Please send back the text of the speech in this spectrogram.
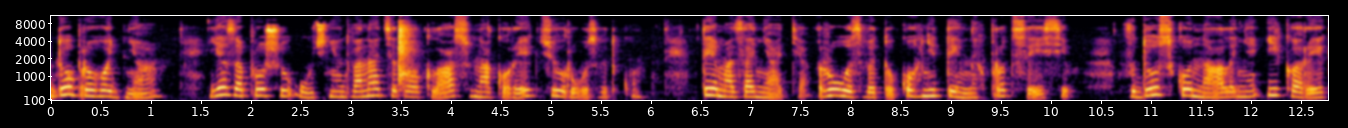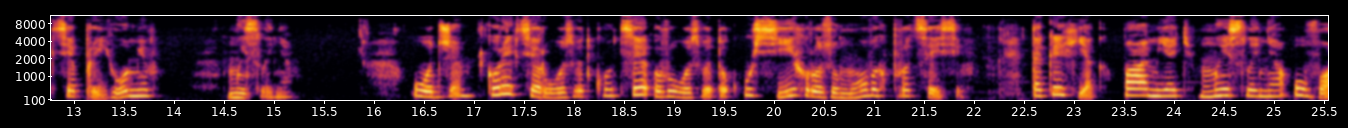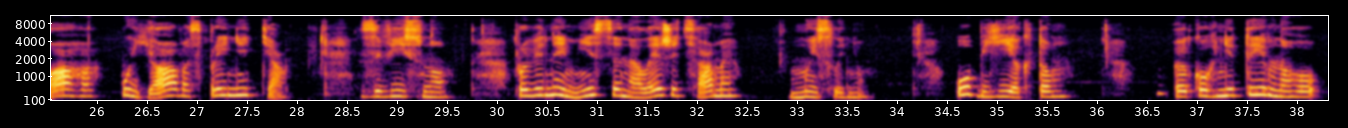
Доброго дня! Я запрошую учнів 12 класу на корекцію розвитку. Тема заняття розвиток когнітивних процесів, вдосконалення і корекція прийомів мислення. Отже, корекція розвитку це розвиток усіх розумових процесів, таких як пам'ять, мислення, увага, уява, сприйняття. Звісно, провідне місце належить саме мисленню. Об'єктом е, когнітивного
